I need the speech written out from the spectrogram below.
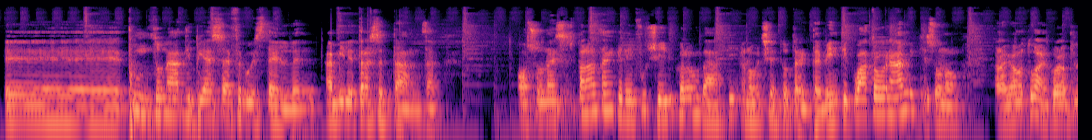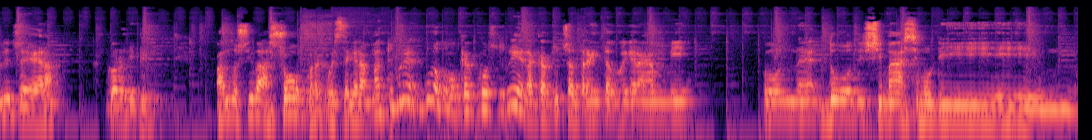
eh, puntonati PSF 2 stelle a 1370. Possono essere sparate anche dei fucili collaudati a 930 24 grammi, che sono una grammatura ancora più leggera, ancora di più. Quando si va sopra queste grammature, uno può costruire la cartuccia a 32 grammi con 12 massimo di,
